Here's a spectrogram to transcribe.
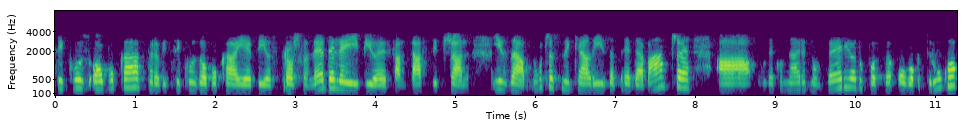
ciklus obuka. Prvi ciklus obuka je bio s prošle nedelje i bio je fantastičan i za učesnike, ali i za predavače, a u nekom narednom periodu, posle ovog drugog,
